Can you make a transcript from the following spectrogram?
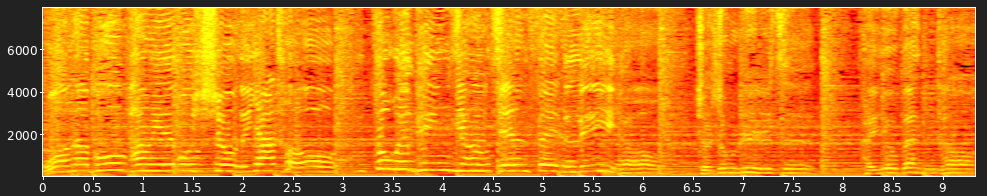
我那不胖也不瘦的丫头，总会拼命减肥的理由。这种日子很有奔头，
